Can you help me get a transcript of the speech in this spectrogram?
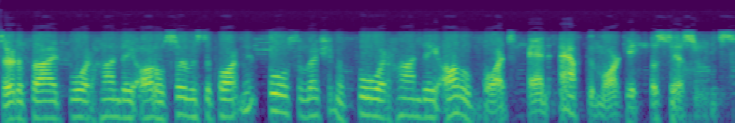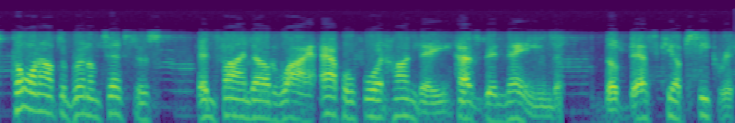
Certified Ford Hyundai Auto Service Department, full selection of Ford Hyundai auto parts and aftermarket accessories. Go on out to Brenham, Texas, and find out why Apple Ford Hyundai has been named the best kept secret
